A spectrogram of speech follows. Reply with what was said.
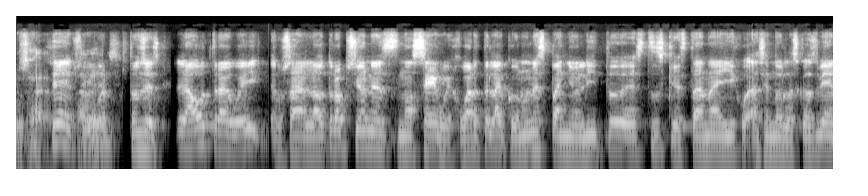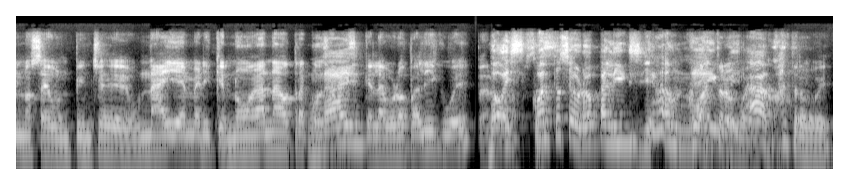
O sea, Sí, sí, bueno. Entonces, la otra, güey, o sea, la otra opción es, no sé, güey, jugártela con un españolito de estos que están ahí haciendo las cosas bien, no sé, un pinche Unai Emery que no gana otra cosa más que la Europa League, güey. No, bueno, es, pues ¿cuántos Europa Leagues lleva un Cuatro, güey. Ah, cuatro, güey.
